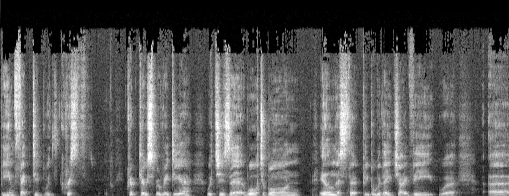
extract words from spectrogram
be infected with Chris- cryptosporidia, which is a waterborne illness that people with HIV were uh,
